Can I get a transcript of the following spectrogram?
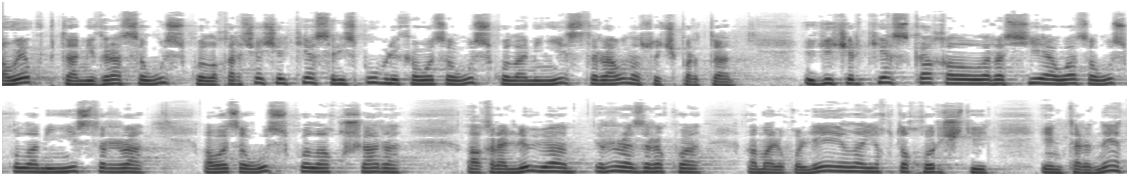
Ауеқәԥҭа амиграциа усқәала Ҟарча-Черкес Республика уаҵа усқәала аминистрра аунашәаҷпарта, егьи Черкесск аҟалала Россия ауаҵа усқәала аминистрра ауаҵа усқәала аҟәшара аҟралыҩа рыразрақәа амалҟәлеила иахәҭахәыршьҭит, интернет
